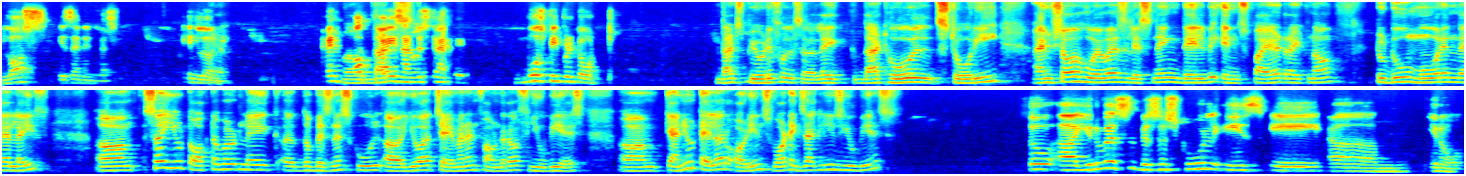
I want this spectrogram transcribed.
loss is an investment in learning. Yeah. And well, top guys understand it. Most people don't. That's beautiful, sir. Like that whole story, I'm sure whoever is listening, they'll be inspired right now to do more in their life. Um, sir, you talked about like uh, the business school. Uh, you are chairman and founder of UBS. Um, can you tell our audience what exactly is UBS? So, uh, Universal Business School is a um, you know,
